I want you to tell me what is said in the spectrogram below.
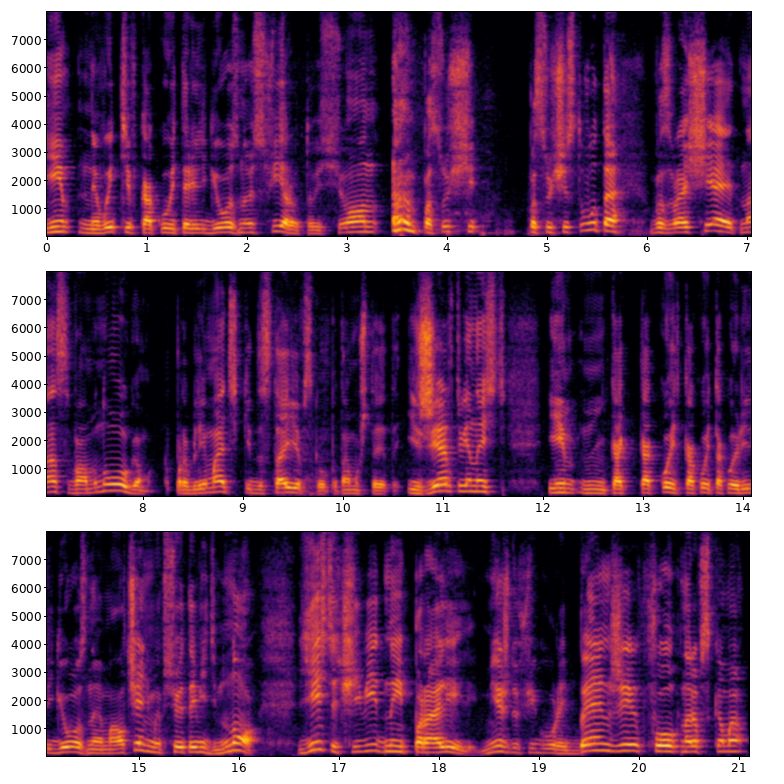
и выйти в какую-то религиозную сферу. То есть он по, суще... по существу-то возвращает нас во многом к проблематике Достоевского, потому что это и жертвенность, и как, какое-то какое такое религиозное молчание, мы все это видим. Но есть очевидные параллели между фигурой Бенджи, фолкнеровского,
